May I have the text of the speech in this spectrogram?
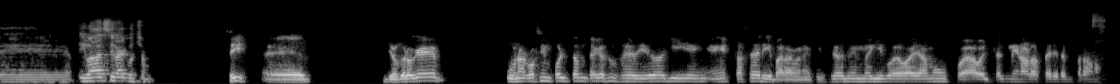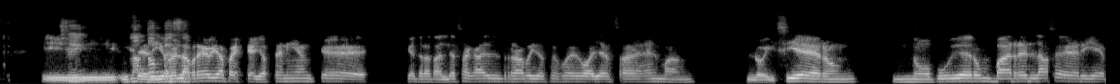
eh, iba a decir algo, Cham. Sí, yo creo que una cosa importante que ha sucedido aquí en, esta serie para beneficio del mismo equipo de Bayamón fue haber terminado la serie temprano. Y, se dijo en la previa pues que ellos tenían que, que tratar de sacar rápido ese juego allá en San Germán. Lo hicieron no pudieron barrer la serie,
